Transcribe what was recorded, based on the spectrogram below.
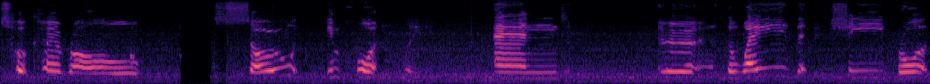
took her role so importantly and uh, the way that she brought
